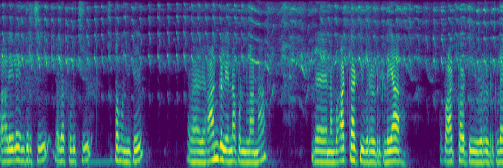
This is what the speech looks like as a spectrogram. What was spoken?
காலையில் எந்திரிச்சு நல்லா குளித்து சுத்தம் பண்ணிவிட்டு ஆண்கள் என்ன பண்ணலான்னா இந்த நம்ம ஆட்காட்டி விரல் இருக்கு இல்லையா இப்போ ஆட்காட்டி விரல் இருக்குல்ல?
